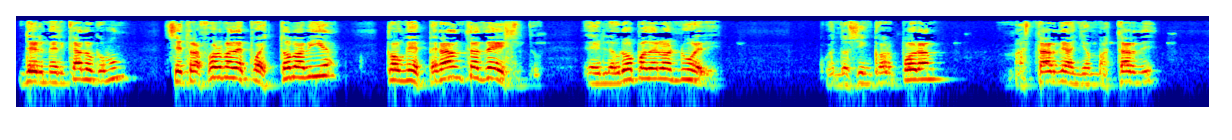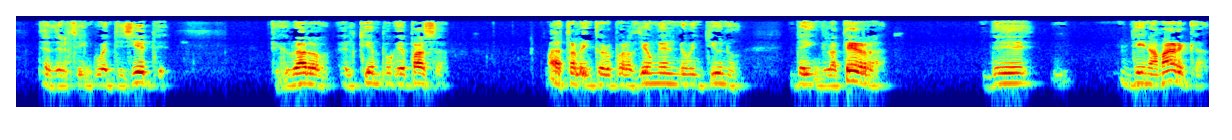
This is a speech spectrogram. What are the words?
del mercado común se transforma después todavía con esperanzas de éxito en la Europa de los nueve, cuando se incorporan más tarde, años más tarde, desde el 57, figuraros el tiempo que pasa hasta la incorporación en el 91 de Inglaterra, de Dinamarca.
